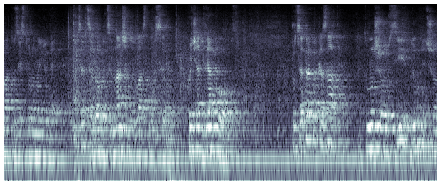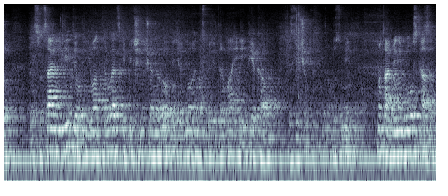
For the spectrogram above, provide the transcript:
багато зі сторони людей. Все це робиться нашими власними силами. Хоча для когось. Про це треба казати, тому що всі думають, що соціальний відділ Іван Терлецький більше нічого не робить, як ноги на столі тримає і п'є каву з дівчинками. Розумієте? Ну так мені було сказано.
